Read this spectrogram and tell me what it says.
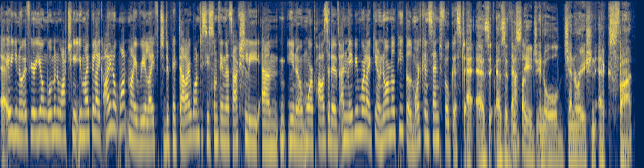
uh, you know, if you're a young woman watching it, you might be like, I don't want my real life to depict that. I want to see something that's actually, um, you know, more positive and maybe more like, you know, normal people, more consent focused. As, as at this stage, an old Generation X thought,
